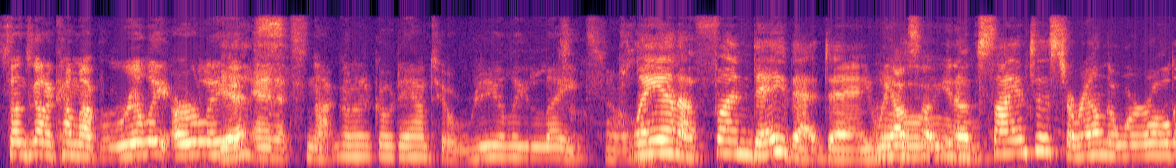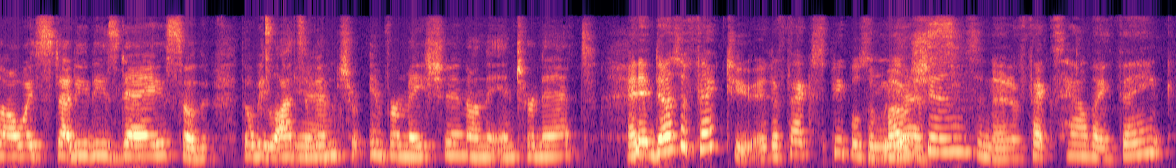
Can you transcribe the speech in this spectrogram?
Sun's gonna come up really early, Yes. and it's not gonna go down till really late. So plan a fun day that day. We also, you know, Oh. the scientists around the world always study these days, so th- there'll be lots Yeah. of information on the internet. And it does affect you. It affects people's oh, yes. emotions and it affects how they think.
